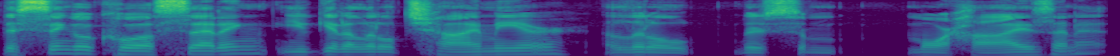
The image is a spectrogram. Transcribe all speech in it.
The single coil setting, you get a little chimier, a little, there's some more highs in it.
